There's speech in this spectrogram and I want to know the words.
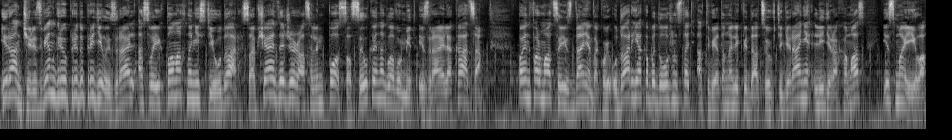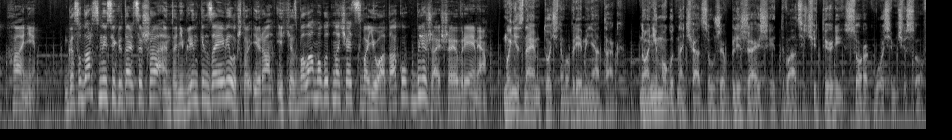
Иран через Венгрию предупредил Израиль о своих планах нанести удар, сообщает The Jerusalem Post со ссылкой на главу МИД Израиля Каца. По информации издания, такой удар якобы должен стать ответом на ликвидацию в Тегеране лидера Хамас Исмаила Хани. Государственный секретарь США Энтони Блинкин заявил, что Иран и Хезбалла могут начать свою атаку в ближайшее время. Мы не знаем точного времени атак, но они могут начаться уже в ближайшие 24-48 часов.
